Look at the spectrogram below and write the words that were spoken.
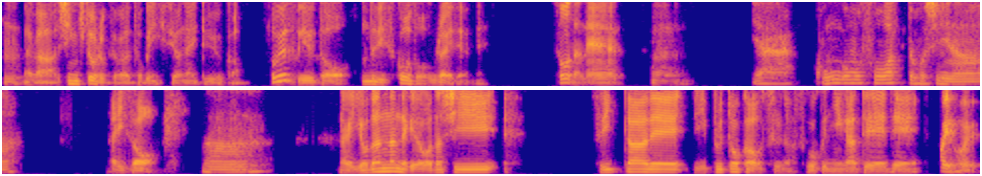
うん。なんか新規登録とかは特に必要ないというか、そういうやつで言うと、本当にディスコードぐらいだよね。そうだね。うん。いやー、今後もそうあってほしいな。ありそう。うん。なんか余談なんだけど、私、ツイッターでリプとかをするのがすごく苦手で、はいはい。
